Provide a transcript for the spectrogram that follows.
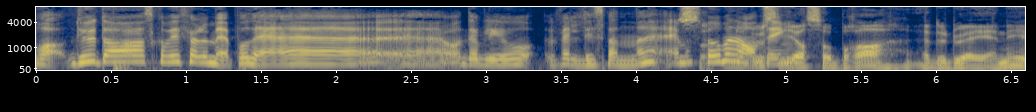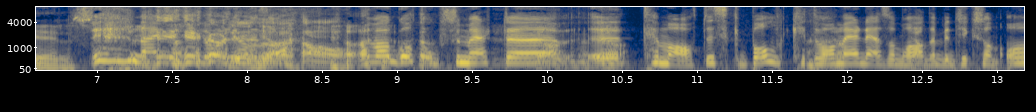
bra. Du, da skal vi følge med på det, eh, og det blir jo veldig spennende. Jeg må spørre om en Når du sier så bra, er det du er enig i? Else? Nei, det var, sånn. det var godt oppsummert uh, tematisk bolk. Det var mer det som bra. Det betyr ikke sånn 'Å,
